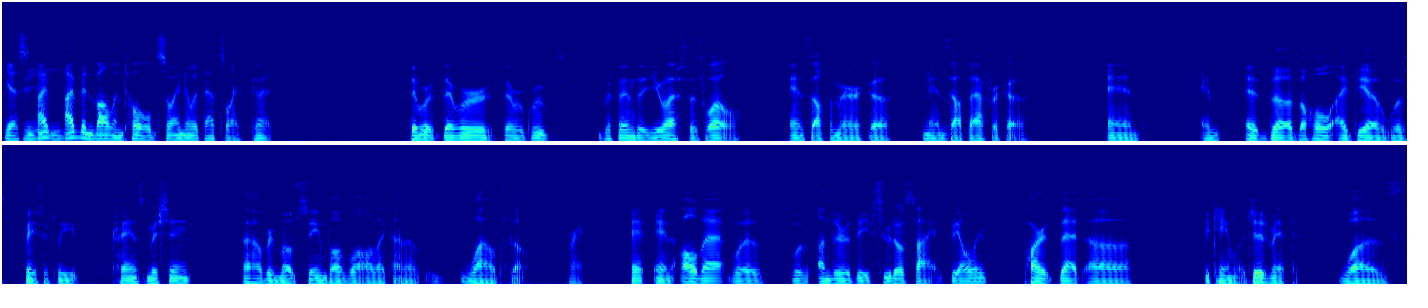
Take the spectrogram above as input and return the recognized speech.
yes, I've I've been voluntold, so I know what that's like. Good. There were there were there were groups within the US as well and South America and Mhm. South Africa. And and uh, the the whole idea was basically transmission, uh, remote seeing, blah blah, all that kind of wild stuff. Right. And and all that was was under the pseudoscience. The only part that uh, became legitimate was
